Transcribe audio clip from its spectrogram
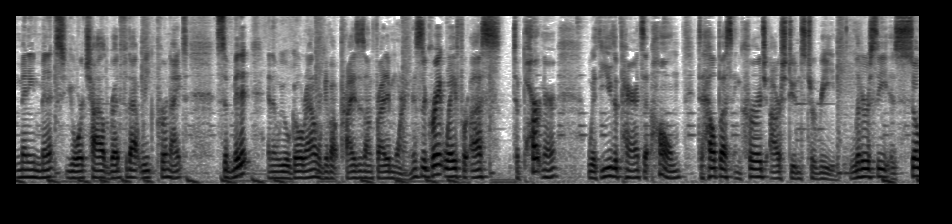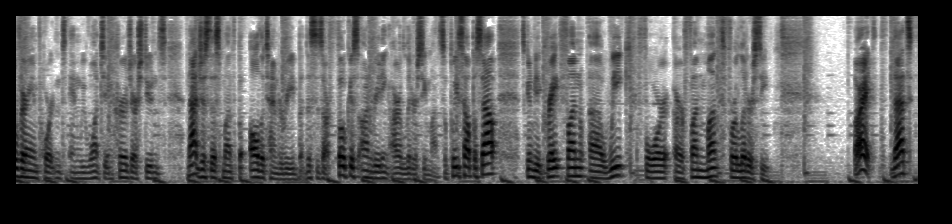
many minutes your child read for that week per night. Submit it, and then we will go around and we'll give out prizes on Friday morning. This is a great way for us to partner with you, the parents at home, to help us encourage our students to read. Literacy is so very important, and we want to encourage our students, not just this month, but all the time to read. But this is our focus on reading our literacy month. So please help us out. It's going to be a great, fun uh, week for, or fun month for literacy. All right, that's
